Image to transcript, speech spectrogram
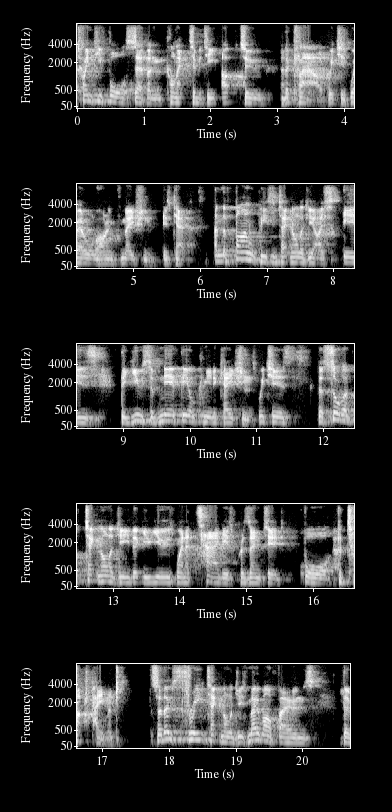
24 uh, 7 connectivity up to the cloud, which is where all our information is kept. And the final piece of technology is the use of near field communications, which is the sort of technology that you use when a tag is presented for, for touch payment. So those three technologies, mobile phones, the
